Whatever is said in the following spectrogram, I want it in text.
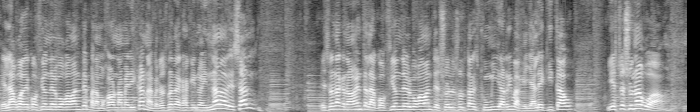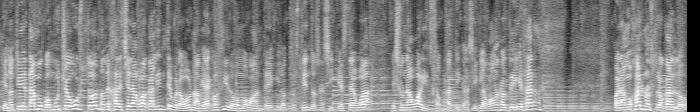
el agua de cocción del bogavante para mojar una americana, pero es verdad que aquí no hay nada de sal es verdad que normalmente la cocción del bogavante suele soltar espumilla arriba que ya le he quitado. Y esto es un agua que no tiene tampoco mucho gusto, no deja de ser agua caliente, pero bueno, que ha cocido con bogavante de kilo 300. Así que este agua es un agua aristocrática, así que la vamos a utilizar para mojar nuestro caldo.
